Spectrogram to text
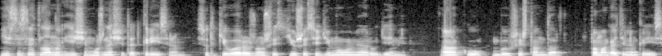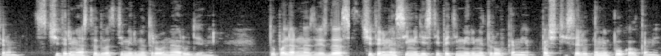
Если Светлану еще можно считать крейсером, все-таки вооружен шестью шестидюймовыми орудиями, а Аку, бывший штандарт, вспомогательным крейсером с четырьмя 120 миллиметровыми орудиями, то полярная звезда с четырьмя 75 миллиметровками почти салютными пуколками,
